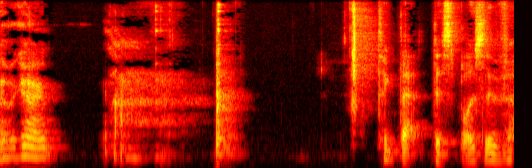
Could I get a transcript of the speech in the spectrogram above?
There we go. Take that, Displosive.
